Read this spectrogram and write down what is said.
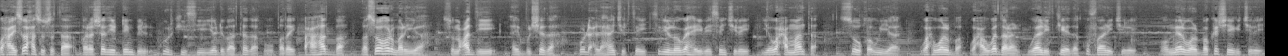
Waxa ay soo xasuusataa barashadii dhimbil guurkiisii iyo dhibaatada uu baday. Waxaa hadba la soo hormariyaa sumcaddii ay bulshada ku dhex lahaan jirtay sidii looga haybaysan jiray iyo waxa maanta suuqa u yaal wax walba waxa uga daran waalidkeeda ku faani jiray oo meel walba ka sheegi jiray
